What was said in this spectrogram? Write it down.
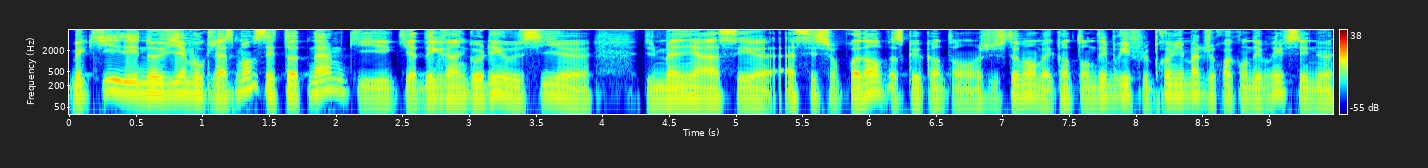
mais qui est neuvième au classement? C'est Tottenham qui, qui a dégringolé aussi euh, d'une manière assez, euh, assez surprenante parce que quand on, justement, mais quand on débrief, le premier match, je crois qu'on débrief, c'est une,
